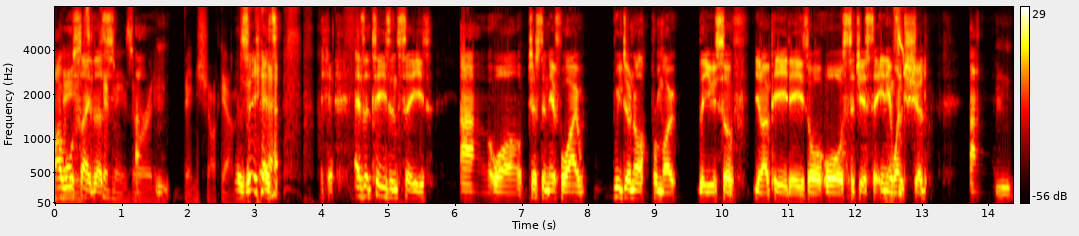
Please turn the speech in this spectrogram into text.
I will kidneys- say this kidneys already um, been shotguns. as- yeah. as- as a T's and C's, uh, or just an FY, we do not promote the use of you know PEDs or, or suggest that anyone Yes. should. Um,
